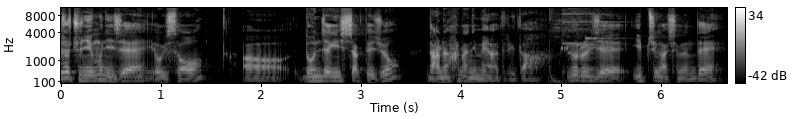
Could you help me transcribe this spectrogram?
그래서 주님은 이제 여기서 어, 논쟁이 시작되죠. 나는 하나님의 아들이다. 이거를 이제 입증하시는데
